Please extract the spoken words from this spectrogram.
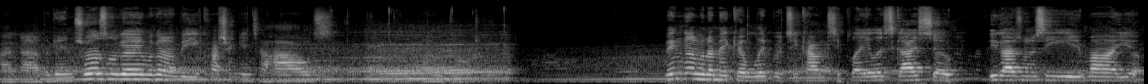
and now the game's first game, we're going to be crashing into a house. Think I'm to make a Liberty County playlist, guys, so if you guys want to see my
